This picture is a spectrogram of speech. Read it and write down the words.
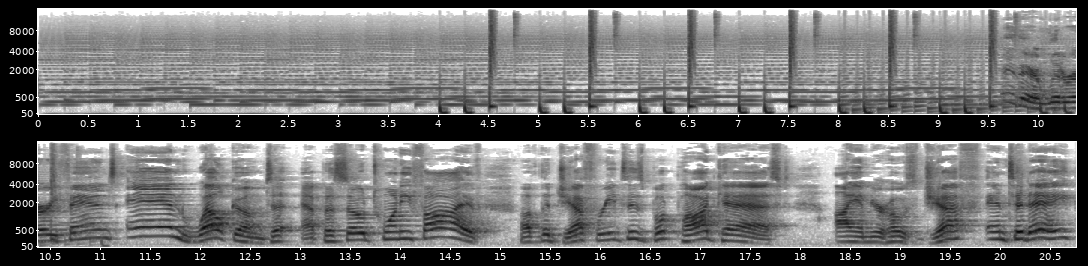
Hey there, literary fans, and welcome to episode 25 of the Jeff Reads His Book podcast. I am your host, Jeff, and today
